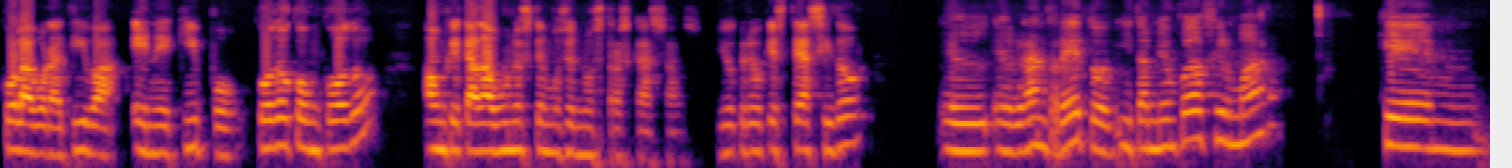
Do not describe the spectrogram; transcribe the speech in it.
colaborativa, en equipo, codo con codo, aunque cada uno estemos en nuestras casas. Yo creo que este ha sido el, el gran reto y también puedo afirmar Mm,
